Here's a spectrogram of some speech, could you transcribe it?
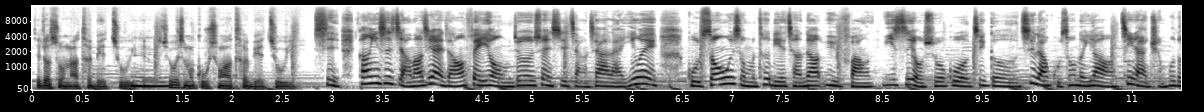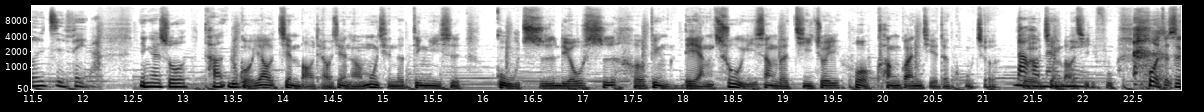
这都是我们要特别注意的。嗯、所以为什么骨松要特别注意？是刚医师讲到，既然讲到费用，我们就顺势讲下来。因为骨松为什么特别强调预防？医师有说过，这个治疗骨松的药竟然全部都是自费的。应该说，它如果要健保条件呢，目前的定义是骨质流失合并两处以上的脊椎或髋关节的骨折就有健保给付，或者是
